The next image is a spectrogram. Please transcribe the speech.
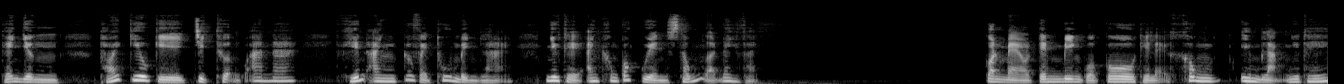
Thế nhưng, thói kiêu kỳ trịch thượng của Anna khiến anh cứ phải thu mình lại, như thể anh không có quyền sống ở đây vậy. Con mèo tên Min của cô thì lại không im lặng như thế.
